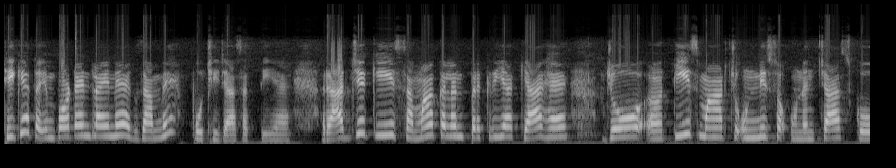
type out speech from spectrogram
ठीक है तो इंपॉर्टेंट लाइन है एग्ज़ाम में पूछी जा सकती है। राज्य की समाकलन प्रक्रिया क्या है, जो 30 मार्च उन्नीस सौ उनचास को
